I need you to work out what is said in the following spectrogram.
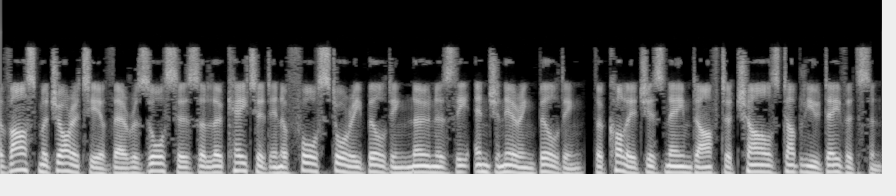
The vast majority of their resources are located in a four-story building known as the Engineering Building. The college is named after Charles W. Davidson,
